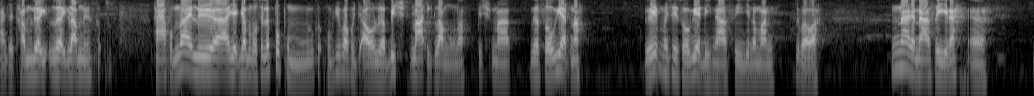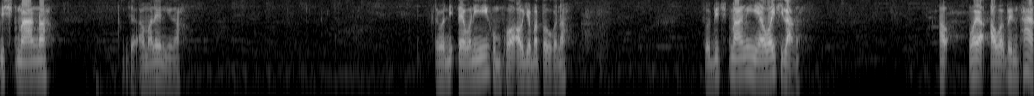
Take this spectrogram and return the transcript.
อาจจะทำเรือเรืออีกลำหนึ่งหาผมได้เรือยามาโตเสร็จแล้วปุ๊บผมผมคิดว่าผมจะเอาเรือบิชมาร์กอีกลำหนึ่งเนาะบิชมาร์กเรือโซเวียตเนาะหรือไม่ใช่โซเวียตดินาซีเยอรมันหรือเปล่าวะน่าจะนาซีนะเออบิชมาร์กเนาะ จะเอามาเล่นอยู่นะแต่วันนี้แต่วันนี้ผมขอเอายามาโตกันเนาะส่วนบิชมาร์กนี่เอาไว้ทีหลัง เอาไว้เอาไว้เป็นภาค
